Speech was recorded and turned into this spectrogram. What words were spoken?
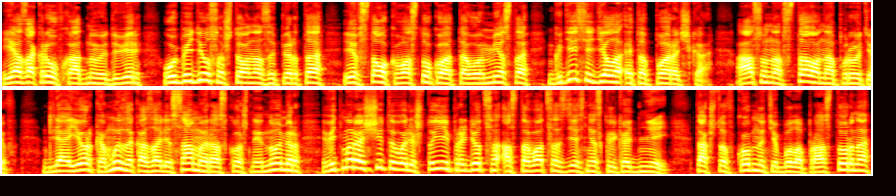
Я закрыл входную дверь, убедился, что она заперта, и встал к востоку от того места, где сидела эта парочка. Асуна встала напротив. Для Йорка мы заказали самый роскошный номер, ведь мы рассчитывали, что ей придется оставаться здесь несколько дней. Так что в комнате было просторно,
